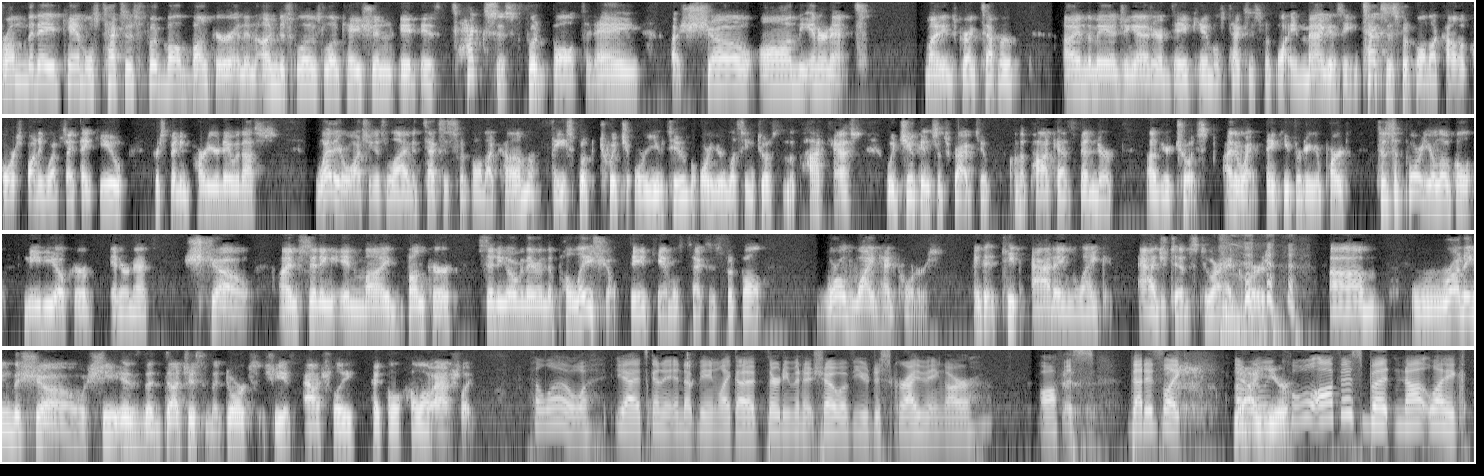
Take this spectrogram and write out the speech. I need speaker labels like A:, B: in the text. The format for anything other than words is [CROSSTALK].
A: From the Dave Campbell's Texas Football Bunker in an undisclosed location, it is Texas Football Today, a show on the internet. My name is Greg Tepper. I am the managing editor of Dave Campbell's Texas Football, a magazine, texasfootball.com, a corresponding website. Thank you for spending part of your day with us. Whether you're watching us live at texasfootball.com, Facebook, Twitch, or YouTube, or you're listening to us on the podcast, which you can subscribe to on the podcast vendor of your choice. Either way, thank you for doing your part to support your local mediocre internet show. I'm sitting in my bunker, sitting over there in the palatial Dave Campbell's Texas Football worldwide headquarters. I need to keep adding like adjectives to our headquarters. [LAUGHS] um, running the show, she is the Duchess of the Dorks. She is Ashley Pickle. Hello, Ashley.
B: Hello. Yeah, it's going to end up being like a 30 minute show of you describing our office. That is like a
A: Yeah,
B: really
A: you're-
B: cool office, but not like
